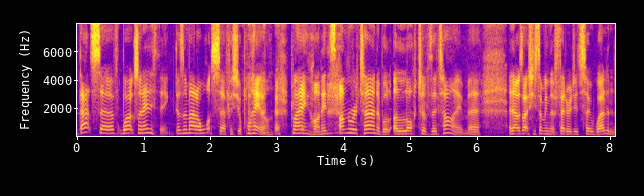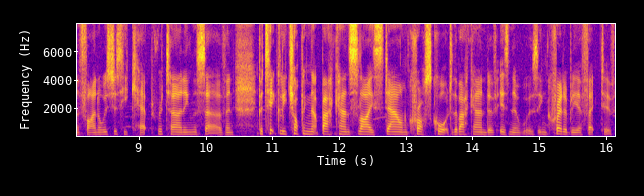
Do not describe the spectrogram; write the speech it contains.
That serve works on anything. Doesn't matter what surface you're playing on. playing on, it's unreturnable a lot of the time. Uh, and that was actually something that Federer did so well in the final. Was just he kept returning the serve, and particularly chopping that backhand slice down cross court to the backhand of Isner was incredibly effective.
